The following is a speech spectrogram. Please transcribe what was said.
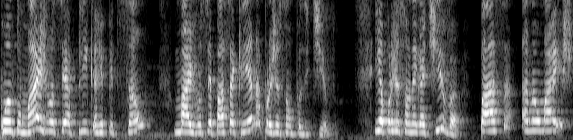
Quanto mais você aplica repetição, mas você passa a crer na projeção positiva. E a projeção negativa passa a não mais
